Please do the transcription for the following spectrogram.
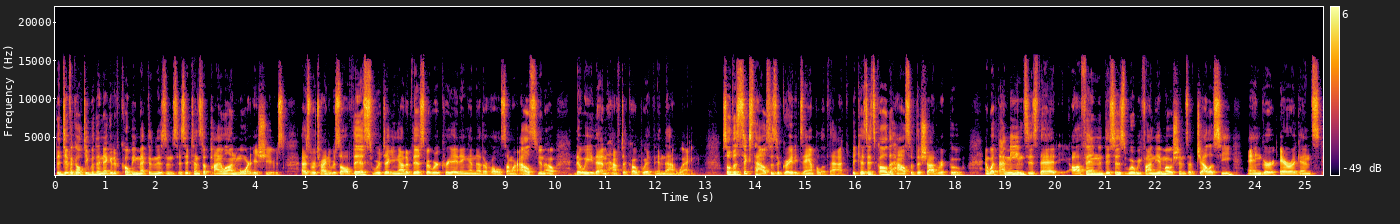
The difficulty with the negative coping mechanisms is it tends to pile on more issues. As we're trying to resolve this, we're digging out of this, but we're creating another hole somewhere else, you know, that we then have to cope with in that way. So the sixth house is a great example of that because it's called the house of the Shadripu. And what that means is that often this is where we find the emotions of jealousy, anger, arrogance,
